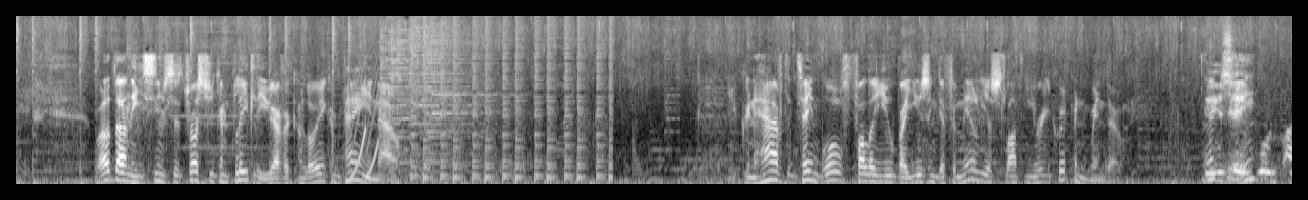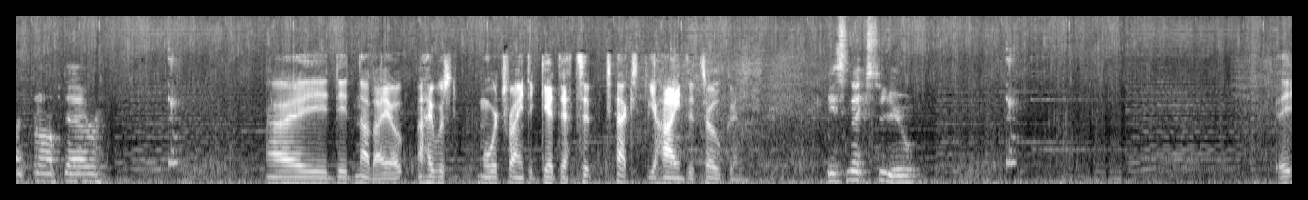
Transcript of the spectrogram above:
well done, he seems to trust you completely. You have a loyal companion now. You can have the tame wolf follow you by using the familiar slot in your equipment window. Do you see Okay, wolf icon up there? I did not. I, I was more trying to get that text behind the token. He's next to you. Eh,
